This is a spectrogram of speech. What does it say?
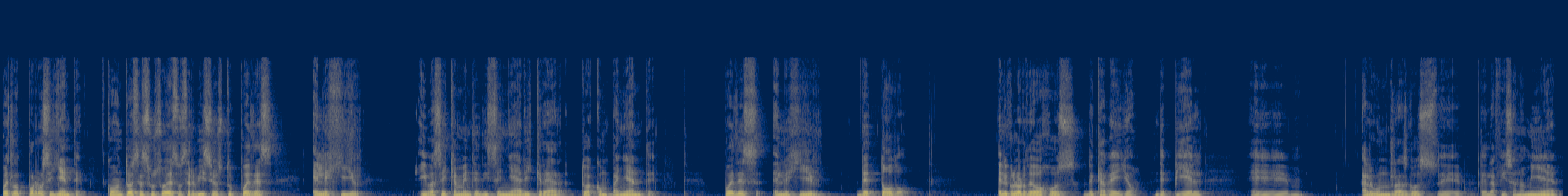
Pues por lo siguiente, cuando tú haces uso de esos servicios, tú puedes elegir y básicamente diseñar y crear tu acompañante. Puedes elegir de todo. El color de ojos, de cabello, de piel, eh, algunos rasgos eh, de la fisonomía,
